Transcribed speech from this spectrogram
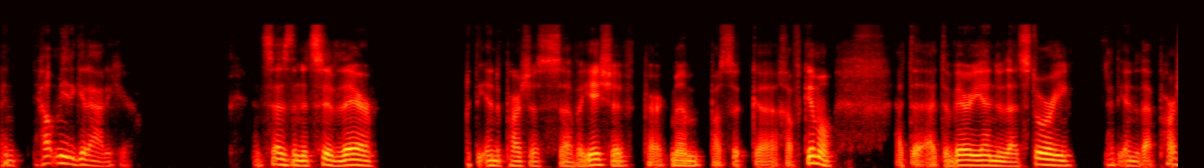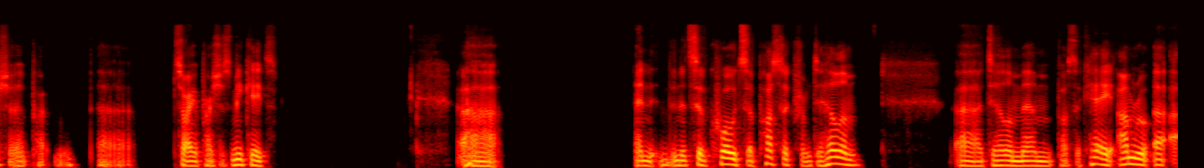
and help me to get out of here." And says the Netziv there at the end of Parshas uh, Vayeshev, Mem Pasuk uh, Chav at the at the very end of that story, at the end of that parsha, uh, sorry, Parshas Miketz, uh, and the Netziv quotes a pasuk from Tehillim, uh, Tehillim Mem pasuk Hey, Amru uh,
